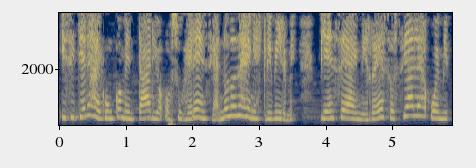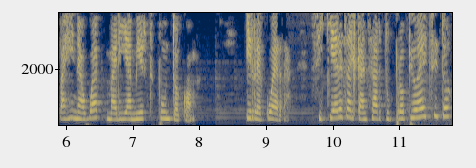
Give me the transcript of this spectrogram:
Y si tienes algún comentario o sugerencia, no dudes en escribirme, bien sea en mis redes sociales o en mi página web mariamirt.com. Y recuerda, si quieres alcanzar tu propio éxito,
